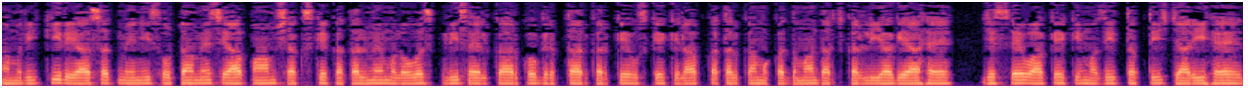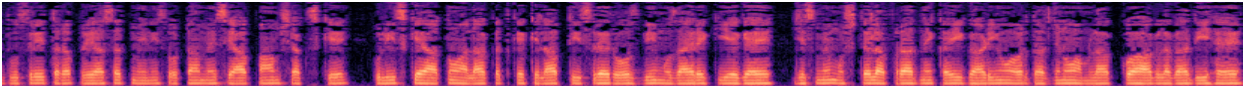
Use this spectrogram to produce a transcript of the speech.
अमरीकी रियासत मेनीसोटा में पाम शख्स के कत्ल में मुलवस पुलिस एहलकार को गिरफ़्तार करके उसके खिलाफ कत्ल का मुकदमा दर्ज कर लिया गया है, जिससे वाक़े की मजीद तफ्तीश जारी है। दूसरी तरफ़ रियासत मेनीसोटा में पाम शख्स के पुलिस के हाथों हलाकत के खिलाफ तीसरे रोज भी मुजाहरे किए गए, जिसमें मुश्तिल अफराद ने कई गाड़ियों और दर्जनों अमलाक को आग लगा दी है।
